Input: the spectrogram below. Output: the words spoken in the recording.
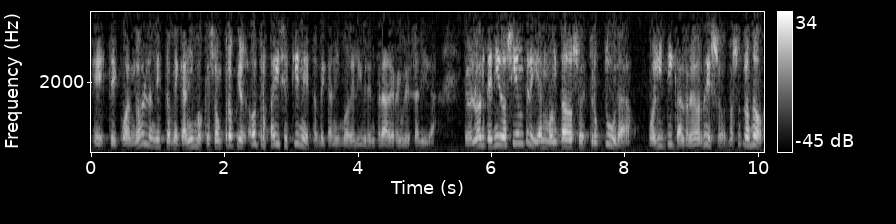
este, cuando hablan de estos mecanismos que son propios, otros países tienen estos mecanismos de libre entrada y libre salida, pero lo han tenido siempre y han montado su estructura política alrededor de eso. Nosotros no.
